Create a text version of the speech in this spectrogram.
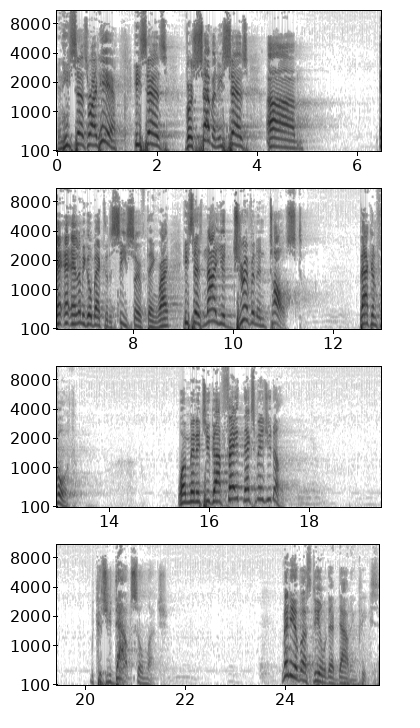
And he says right here, he says, verse 7, he says, um, and, and, and let me go back to the sea surf thing, right? He says, now you're driven and tossed back and forth. One minute you got faith, next minute you don't. Because you doubt so much. Many of us deal with that doubting piece.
